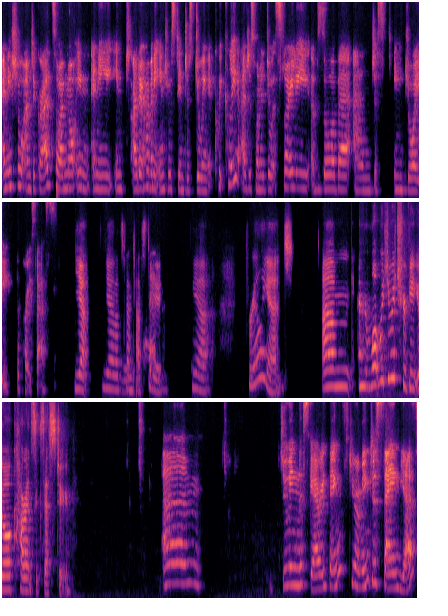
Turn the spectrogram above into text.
initial undergrad so i'm not in any in, i don't have any interest in just doing it quickly. I just want to do it slowly absorb it and just enjoy the process. Yeah yeah that's fantastic. Yeah. Brilliant. Um and what would you attribute your current success to? Um doing the scary things. Do you know what I mean? Just saying yes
